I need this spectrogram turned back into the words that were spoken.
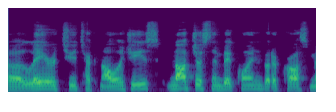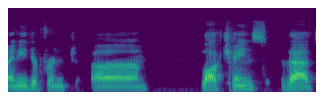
uh, layer two technologies, not just in Bitcoin, but across many different uh, blockchains that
